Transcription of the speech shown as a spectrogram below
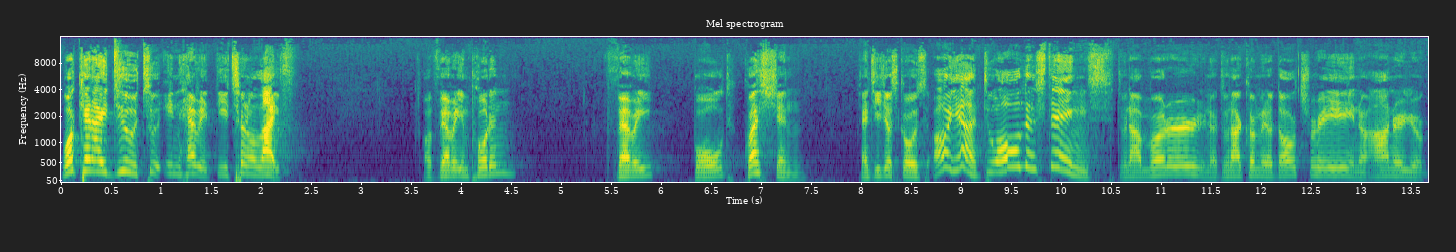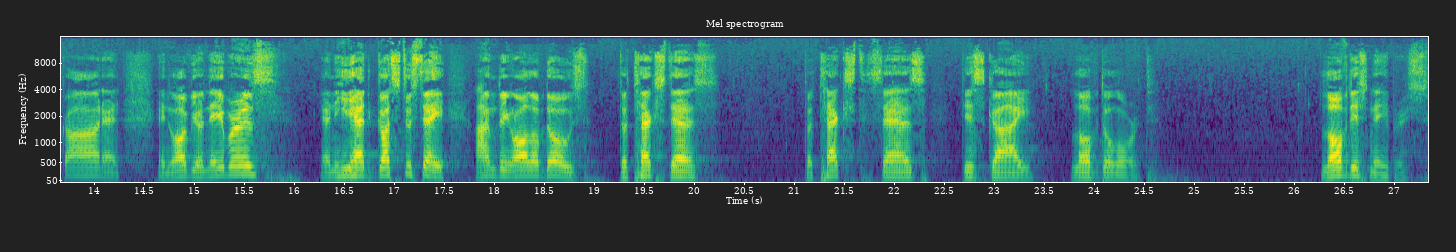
What can I do to inherit the eternal life? A very important, very bold question. And Jesus goes, Oh yeah, do all these things. Do not murder, you know, do not commit adultery, you know, honor your God and, and love your neighbors. And he had guts to say, I'm doing all of those. The text says, the text says this guy loved the Lord. Loved his neighbors.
